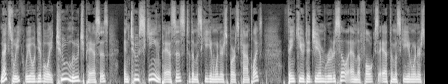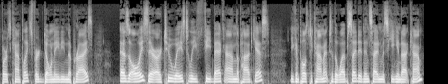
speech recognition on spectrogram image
Next week, we will give away two luge passes and two skiing passes to the Muskegon Winter Sports Complex. Thank you to Jim Rudisil and the folks at the Muskegon Winter Sports Complex for donating the prize. As always, there are two ways to leave feedback on the podcast. You can post a comment to the website at insidemuskegon.com,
